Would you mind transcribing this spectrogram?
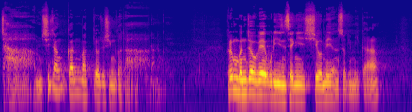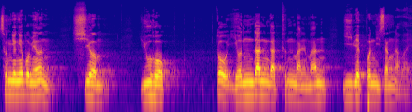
잠시 잠깐 맡겨주신 거예요. 그럼 먼저 왜 우리 인생이 시험의 연속입니까? 성경에 보면 시험, 유혹, 또 연단 같은 말만 200번 이상 나와요.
